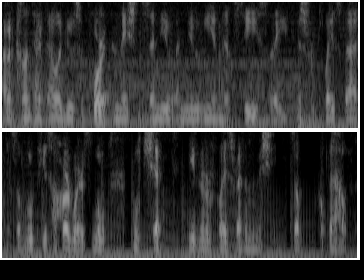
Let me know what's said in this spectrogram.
I would contact Elegoo support and they should send you a new eMMC so that you can just replace that. It's a little piece of hardware, it's a little little chip you can replace right in the machine. So hope that helped.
